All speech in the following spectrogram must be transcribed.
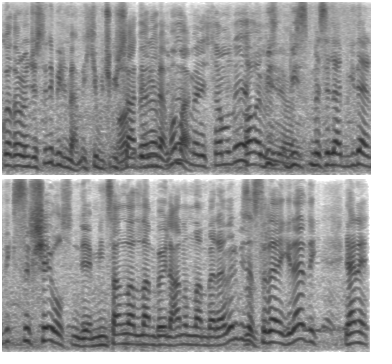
o kadar öncesini bilmem. İki buçuk üç Abi saati ben bilmem ama ben İstanbul'da yaşıyorum ama biz ya. biz mesela giderdik sırf şey olsun diye insanlarla böyle hanımla beraber biz de Hı. sıraya girerdik. Yani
